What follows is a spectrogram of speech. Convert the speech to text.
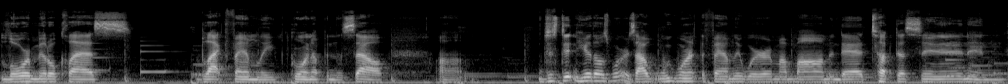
lower middle class black family growing up in the South, um, just didn't hear those words. I, we weren't the family where my mom and dad tucked us in and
